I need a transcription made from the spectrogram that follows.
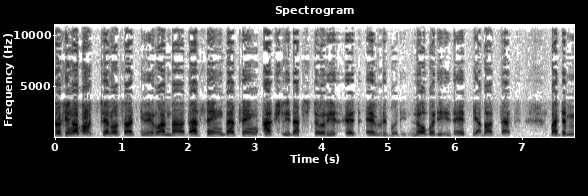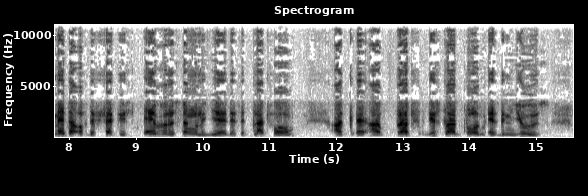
Talking about genocide in Rwanda, that thing, that thing, actually, that story hurt everybody. Nobody is happy about that. But the matter of the fact is, every single year there's a platform. This platform has been used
